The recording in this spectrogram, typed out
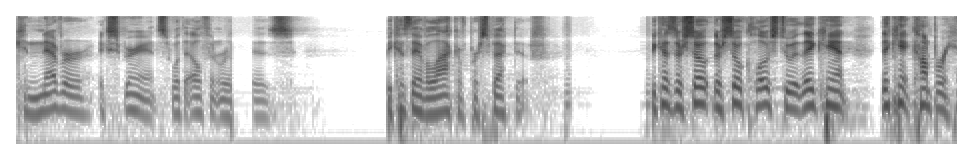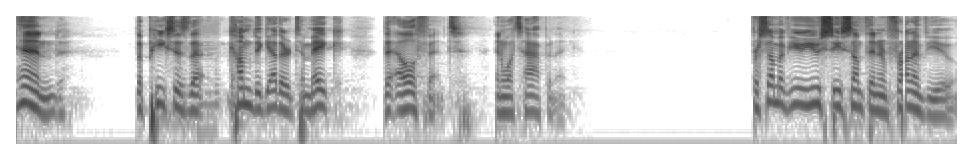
can never experience what the elephant really is because they have a lack of perspective. Because they're so they're so close to it they can't they can't comprehend the pieces that come together to make the elephant and what's happening. For some of you you see something in front of you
